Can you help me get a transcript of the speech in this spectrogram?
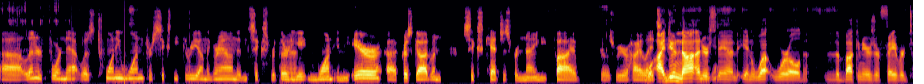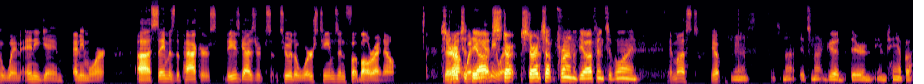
Uh, Leonard Fournette was 21 for 63 on the ground and six for 38 and one in the air. Uh, Chris Godwin, six catches for 95. Those were your highlights. Well, I do not understand in what world the Buccaneers are favored to win any game anymore. Uh, same as the Packers. These guys are t- two of the worst teams in football right now. They're starts at the start, starts up front at the offensive line. They must. Yep. Yeah, it's not it's not good there in, in Tampa.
